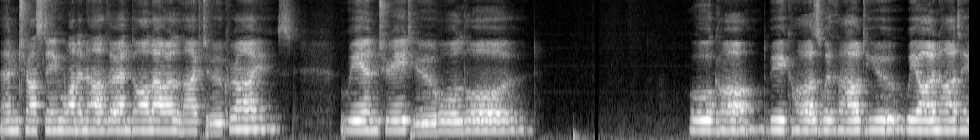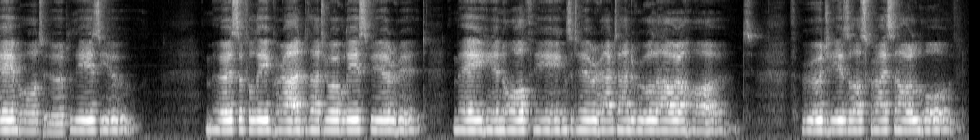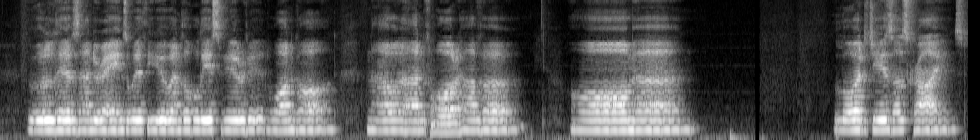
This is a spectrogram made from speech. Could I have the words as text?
entrusting one another and all our life to Christ. We entreat you, O Lord. O God, because without you we are not able to please you, mercifully grant that your Holy Spirit may in all things direct and rule our hearts. Through Jesus Christ our Lord, who lives and reigns with you and the Holy Spirit, one God, now and forever. Amen. Lord Jesus Christ,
